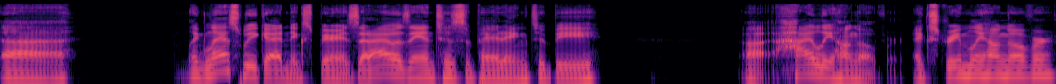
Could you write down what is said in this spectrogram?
uh like last week I had an experience that I was anticipating to be uh, highly hungover, extremely hungover,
